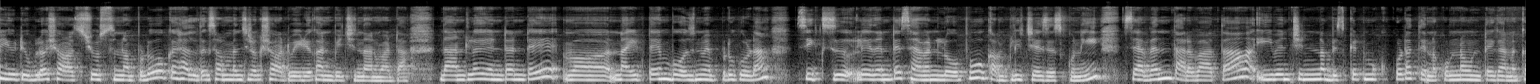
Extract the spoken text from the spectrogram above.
యూట్యూబ్లో షార్ట్స్ చూస్తున్నప్పుడు ఒక హెల్త్కి సంబంధించిన ఒక షార్ట్ వీడియో కనిపించింది అనమాట దాంట్లో ఏంటంటే నైట్ టైం భోజనం ఎప్పుడు కూడా సిక్స్ లేదంటే సెవెన్ లోపు కంప్లీట్ చేసేసుకుని సెవెన్ తర్వాత ఈవెన్ చిన్న బిస్కెట్ ముక్క కూడా తినకుండా ఉంటే కనుక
